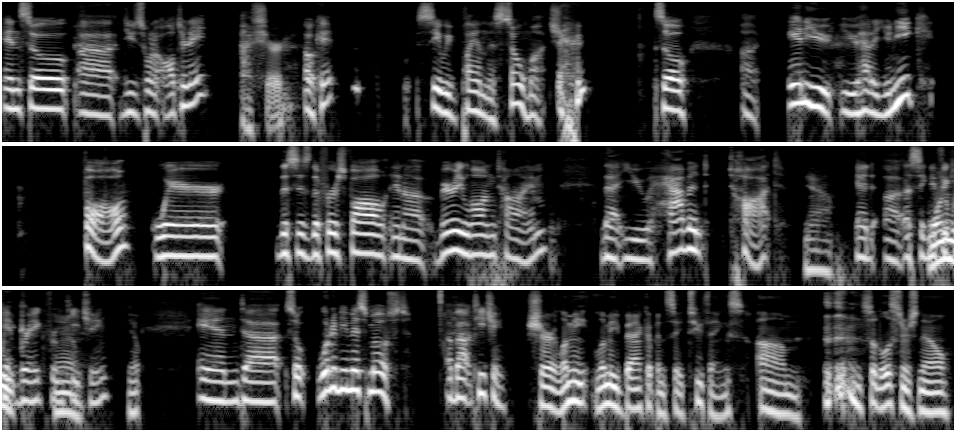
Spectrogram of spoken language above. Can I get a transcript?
and so, uh, do you just want to alternate? Uh, sure. Okay. See, we've planned this so much. so, uh, Andy, you, you had a unique fall where this is the first fall in a very long time that you haven't taught. Yeah. Had uh, a significant break from yeah. teaching. Yep. And uh, so, what have you missed most about teaching? Sure. Let me let me back up and say two things. Um, so the listeners know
